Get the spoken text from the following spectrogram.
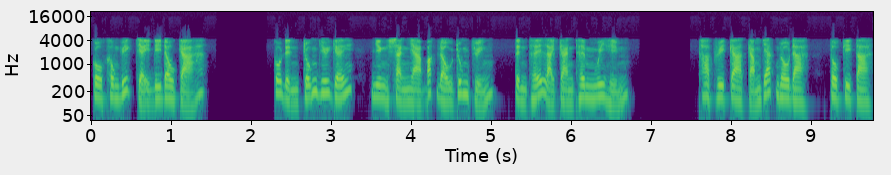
Cô không biết chạy đi đâu cả. Cô định trốn dưới ghế, nhưng sàn nhà bắt đầu rung chuyển, tình thế lại càng thêm nguy hiểm. Paprika cảm giác Noda, Tokita,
